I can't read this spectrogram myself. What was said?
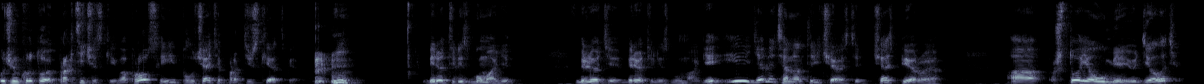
очень крутой практический вопрос и получаете практический ответ. берете лист бумаги, берете, берете лист бумаги и делите на три части. Часть первая. А, что я умею делать?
